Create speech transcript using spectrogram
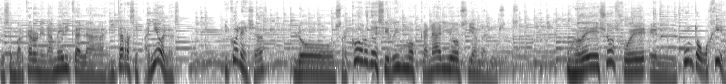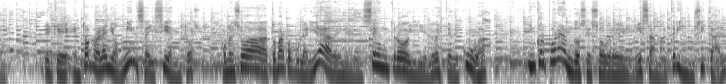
desembarcaron en América las guitarras españolas y con ellas los acordes y ritmos canarios y andaluces. Uno de ellos fue el punto guajiro, el que en torno al año 1600 comenzó a tomar popularidad en el centro y el oeste de Cuba, incorporándose sobre esa matriz musical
